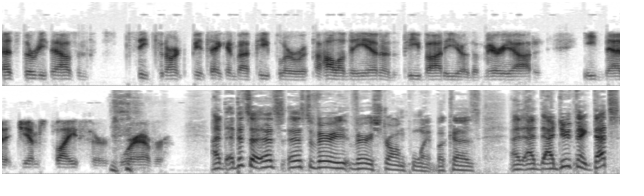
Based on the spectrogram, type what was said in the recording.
that's 30,000 seats that aren't being taken by people are at the Holiday Inn or the Peabody or the Marriott and eating that at Jim's place or wherever. I, that's a that's that's a very very strong point because I, I, I do think that's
